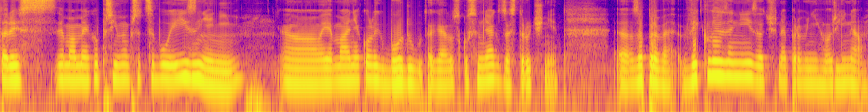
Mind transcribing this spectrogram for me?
Tady já mám jako přímo před sebou její znění. Eh, je má několik bodů, tak já to zkusím nějak zestručnit. Eh, za prvé, vyklizení začne 1. října.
